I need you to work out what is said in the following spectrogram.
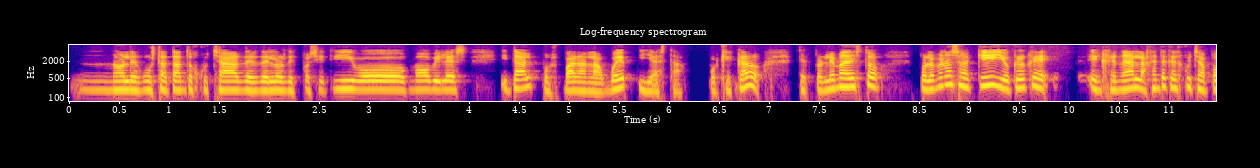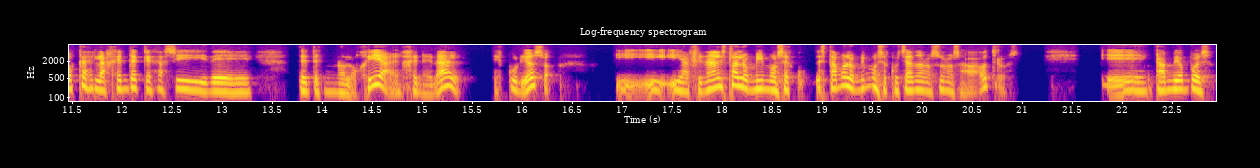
no les gusta tanto escuchar desde los dispositivos móviles y tal, pues van a la web y ya está. Porque claro, el problema de esto, por lo menos aquí, yo creo que en general, la gente que escucha podcast es la gente que es así de, tecnología en general. Es curioso. Y, al final están los mismos, estamos los mismos escuchándonos unos a otros. en cambio, pues,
